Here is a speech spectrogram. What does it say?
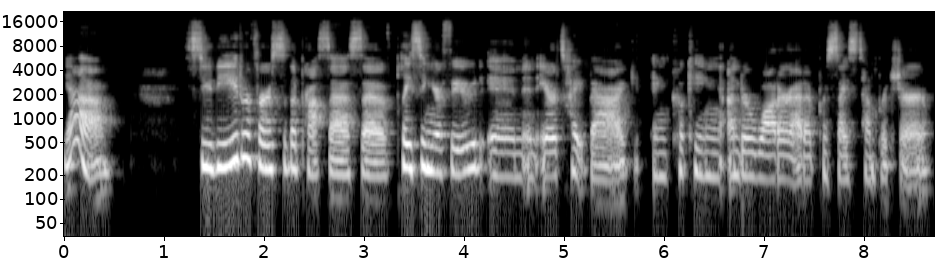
Yeah. Sous vide refers to the process of placing your food in an airtight bag and cooking underwater at a precise temperature.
